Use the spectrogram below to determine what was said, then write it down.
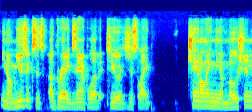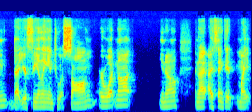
you know music's is a great example of it too. It's just like channeling the emotion that you're feeling into a song or whatnot, you know? And I, I think it might,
